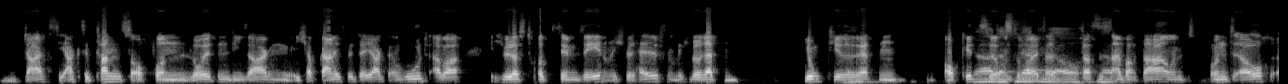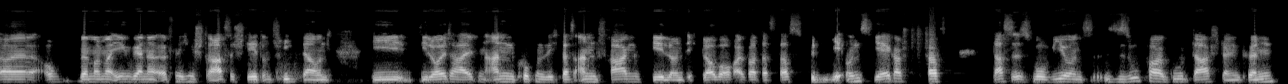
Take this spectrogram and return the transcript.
da ist die Akzeptanz auch von Leuten, die sagen, ich habe gar nichts mit der Jagd am Hut, aber ich will das trotzdem sehen und ich will helfen und ich will retten. Jungtiere retten auch Kitze ja, und so weiter. Auch, das ja. ist einfach da und und auch äh, auch wenn man mal irgendwie an einer öffentlichen Straße steht und fliegt da und die die Leute halten an, gucken sich das an, fragen viel und ich glaube auch einfach, dass das für die, uns Jägerschaft das ist, wo wir uns super gut darstellen können,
